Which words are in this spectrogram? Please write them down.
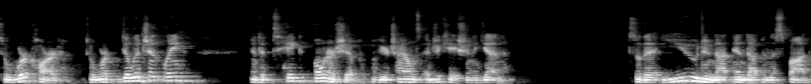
to work hard, to work diligently, and to take ownership of your child's education again so that you do not end up in the spot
